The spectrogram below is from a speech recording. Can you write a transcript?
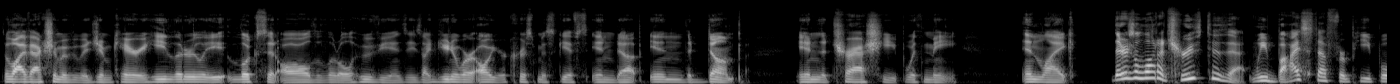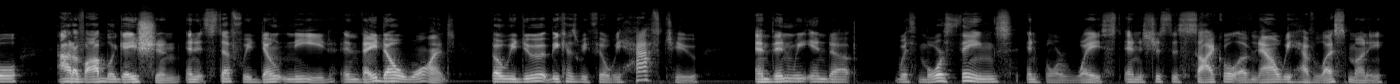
the live action movie with Jim Carrey, he literally looks at all the little Whovians. He's like, Do you know where all your Christmas gifts end up? In the dump, in the trash heap with me. And like, there's a lot of truth to that. We buy stuff for people out of obligation, and it's stuff we don't need and they don't want, but we do it because we feel we have to. And then we end up with more things and more waste. And it's just this cycle of now we have less money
